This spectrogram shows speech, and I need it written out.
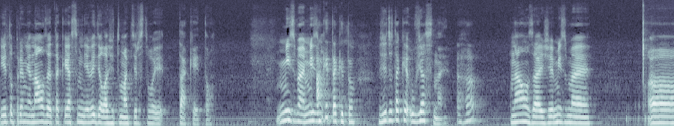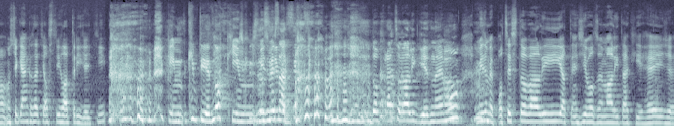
je to pre mňa naozaj také, ja som nevedela, že to materstvo je takéto. My sme... My sme Aké takéto? Že je to také úžasné. Aha. Naozaj, že my sme... Uh, no Janka zatiaľ stihla tri deti. kým, kým ty jedno? Kým my sme sa dopracovali k jednému. My sme pocestovali a ten život sme mali taký, hej, že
